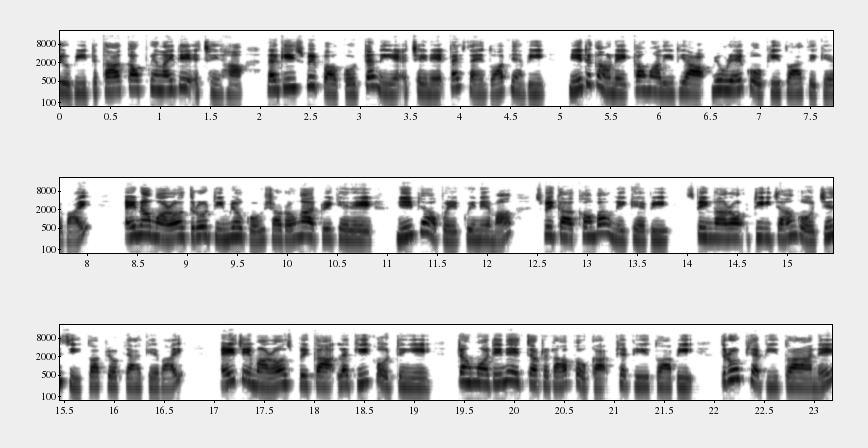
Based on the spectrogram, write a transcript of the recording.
ယူပြီးတကားကောက်ဖွင့်လိုက်တဲ့အချိန်ဟာလက်ကီးစပစ်ဘော်ကိုတက်နေတဲ့အချိန်နဲ့တိုက်ဆိုင်သွားပြန်ပြီးမြေးတကောင်နဲ့ကောင်းမလေးတယောက်မြို့ထဲကိုပြေးသွားစေခဲ့ပါတယ်။အဲနောက်မှာတော့သူတို့ဒီမြို့ကိုရောက်တော့ကတွေးခဲ့တဲ့မြင်းပြပွဲကွင်းထဲမှာစပီကာခုံပေါက်နေခဲ့ပြီးစပင်ကတော့ဒီအကြောင်းကိုကျင်းစီသွားပြောပြခဲ့ပါတယ်။ အဲဒီချိန်မှာတော့စပစ်ကလက်ကီးကိုတင်ရင်တောင်မော်တင်းနဲ့ကြောက်တရားပုတ်ကဖြတ်ပြေးသွားပြီးသူတို့ဖြတ်ပြေးသွားတာနဲ့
